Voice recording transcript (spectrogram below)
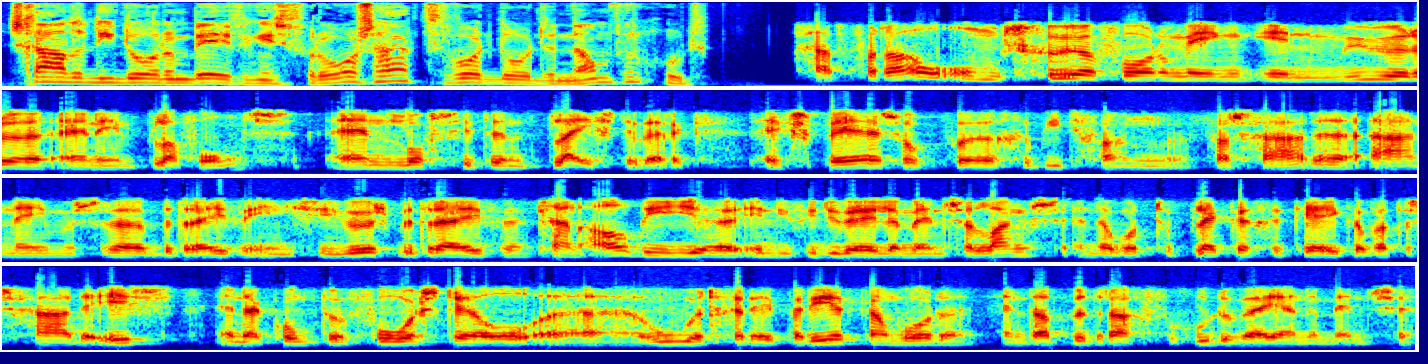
Schade die door een beving is veroorzaakt wordt door de NAM vergoed om scheurvorming in muren en in plafonds en loszittend pleisterwerk. Experts op uh, gebied van, van schade, aannemersbedrijven, ingenieursbedrijven, gaan al die uh, individuele mensen langs en daar wordt ter plekke gekeken wat de schade is. En daar komt een voorstel hoe het gerepareerd kan worden en dat bedrag vergoeden wij aan de mensen.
